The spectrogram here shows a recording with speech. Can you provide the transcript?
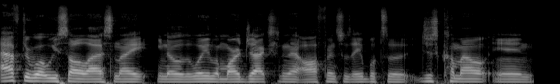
after what we saw last night, you know, the way Lamar Jackson and that offense was able to just come out and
